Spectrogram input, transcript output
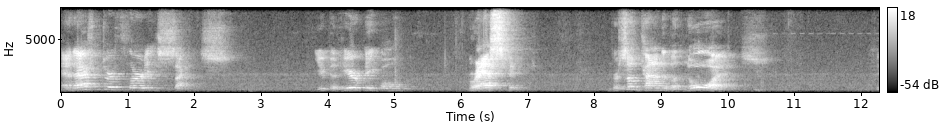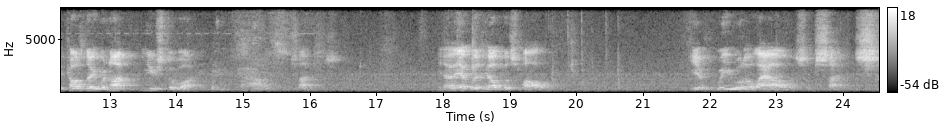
And after 30 seconds, you could hear people grasping for some kind of a noise because they were not used to what? You know, it would help us all if we would allow some silence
